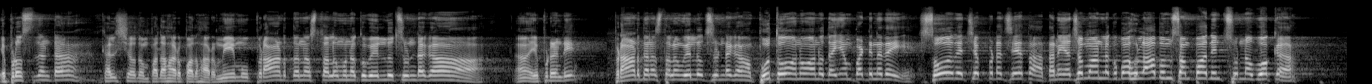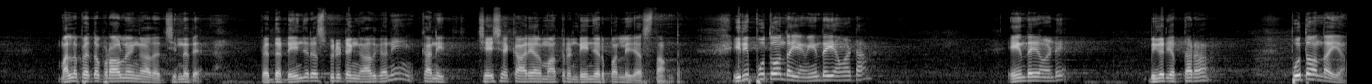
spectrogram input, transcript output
ఎప్పుడు వస్తుందంట కలిసి చూద్దాం పదహారు పదహారు. మేము ప్రార్థన స్థలమునకు వెళ్ళుచుండగా. ఎప్పుడండి? ప్రార్థన స్థలం వెళ్ళొచ్చుండగా పుతోను అను దయ్యం పట్టినదే. సోద చెప్పుట చేత తన యజమానులకు బహు లాభం సంపాదించున్న ఒక. మళ్ళీ పెద్ద ప్రాబ్లం ఏం కాదు చిన్నదే. పెద్ద డేంజరస్ స్పిరిట్ ఏం కాదు కానీ కానీ చేసే కార్యాలు మాత్రం డేంజర్ పనులే చేస్తూ ఉంటాయి. ఇది పుతోన్ దయ్యం. ఏం దయ్యం అట? ఏం దయ్యం అండి? బిగర్ చెప్తారా? పుతోన్ దయ్యం.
